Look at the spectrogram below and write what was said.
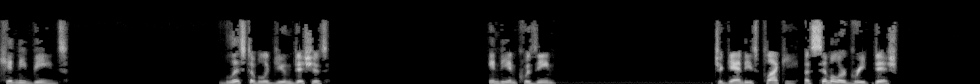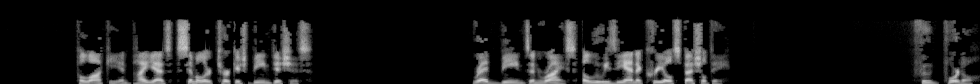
Kidney beans. List of legume dishes. Indian cuisine. Gigantes plaki, a similar Greek dish. Pilaki and piyaz, similar Turkish bean dishes. Red beans and rice, a Louisiana Creole specialty. Food portal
